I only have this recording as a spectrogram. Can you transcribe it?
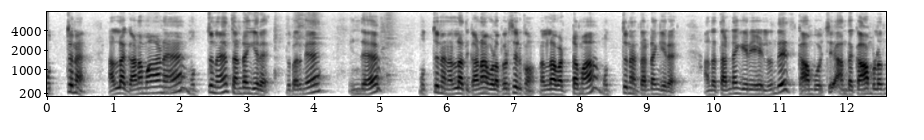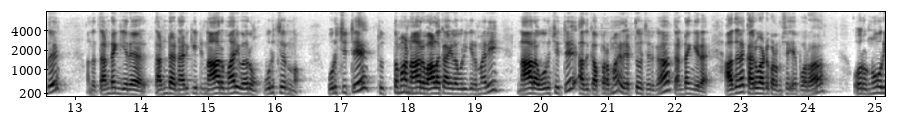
முத்துன நல்ல கனமான முத்துன தண்டங்கீரை. இது பாருங்கள் இந்த முத்துன நல்லா அது கனம் அவ்வளோ பெருசு இருக்கும். நல்லா வட்டமாக முத்துன தண்டங்கீரை. அந்த தண்டங்கீரையிலேருந்து காம்பு வச்சு அந்த காம்புலேருந்து அந்த தண்டங்கீரை தண்டை நறுக்கிட்டு நார் மாதிரி வரும். உரிச்சிடணும். உரிச்சிட்டு சுத்தமாக நார் வாழைக்காயில் உரிக்கிற மாதிரி நாரை உரிச்சிட்டு அதுக்கப்புறமா இதை எடுத்து வச்சுருக்கோம் தண்டங்கீரை. அதில் கருவாட்டு குழம்பு செய்ய போகிறோம் ஒரு நூறு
